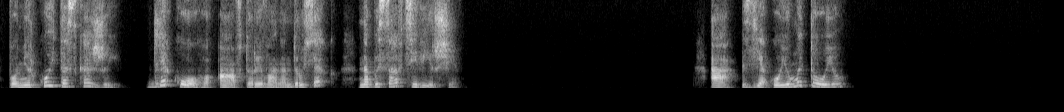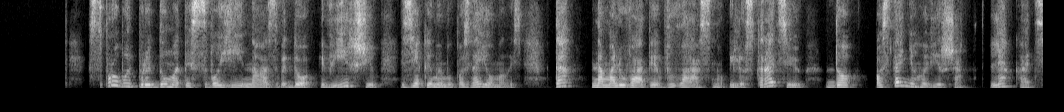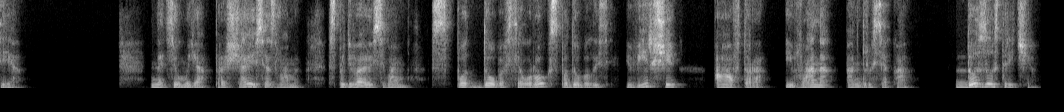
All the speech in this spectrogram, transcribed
Поміркуй та скажи, для кого автор Іван Андрусяк написав ці вірші? А з якою метою? Спробуй придумати свої назви до віршів, з якими ми познайомились, та намалювати власну ілюстрацію до останнього вірша Лякація. На цьому я прощаюся з вами. Сподіваюсь, вам сподобався урок, сподобались вірші автора Івана Андрусяка. До зустрічі!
